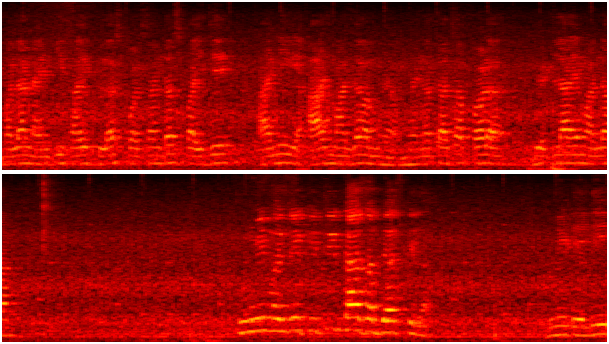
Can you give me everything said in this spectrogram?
मला नाईंटी फाईव्ह प्लस पर्सेंटच पाहिजे आणि आज माझा मेहनताचा फळ भेटला आहे मला. तुम्ही म्हणजे किती तास अभ्यास केला? मी डेली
